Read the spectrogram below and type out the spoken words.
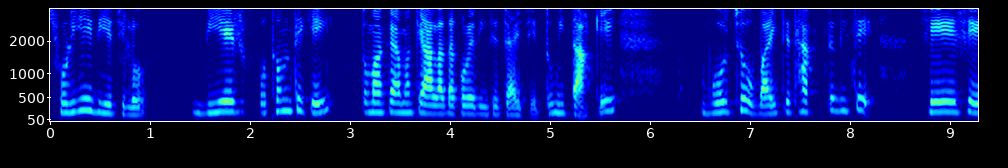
সরিয়েই দিয়েছিল। বিয়ের প্রথম থেকেই তোমাকে আমাকে আলাদা করে দিতে চাইছে। তুমি তাকে বলছো বাড়িতে থাকতে দিতে? সে এসে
